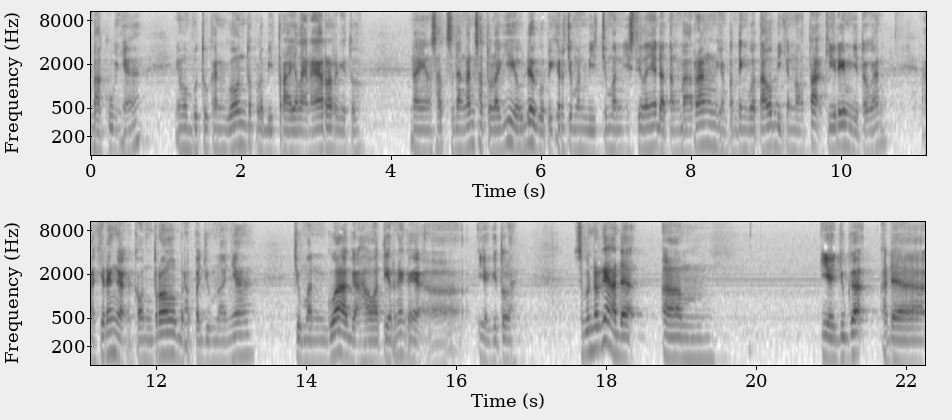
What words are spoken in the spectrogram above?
bakunya yang membutuhkan gue untuk lebih trial and error gitu. Nah yang satu sedangkan satu lagi ya udah gue pikir cuman cuman istilahnya datang barang yang penting gue tahu bikin nota kirim gitu kan. Akhirnya nggak kontrol berapa jumlahnya cuman gue agak khawatirnya kayak uh, ya gitulah sebenarnya ada um, ya juga ada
